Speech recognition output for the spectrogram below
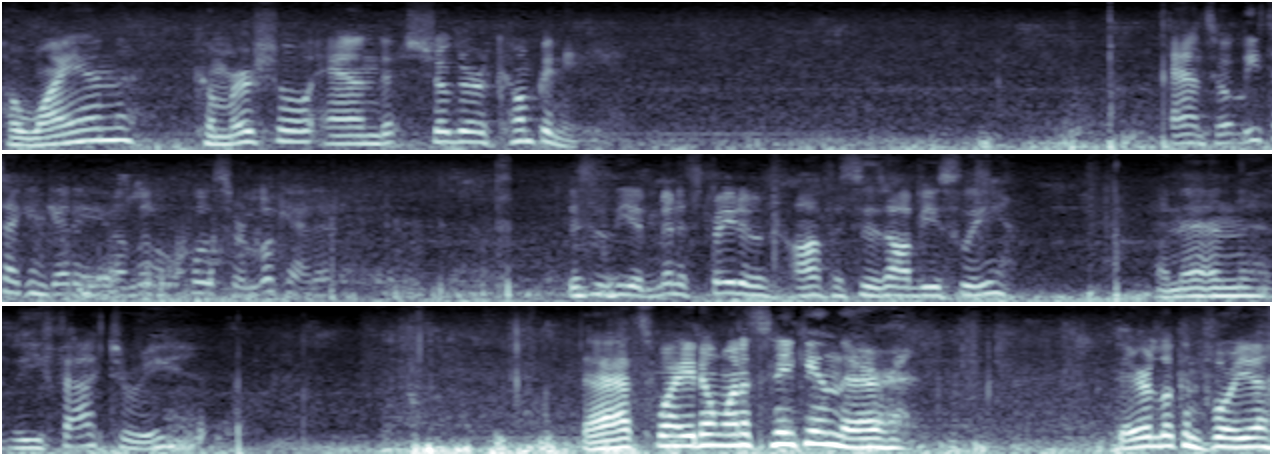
Hawaiian Commercial and Sugar Company. And so at least I can get a, a little closer look at it. This is the administrative offices, obviously, and then the factory. That's why you don't want to sneak in there. They're looking for you.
